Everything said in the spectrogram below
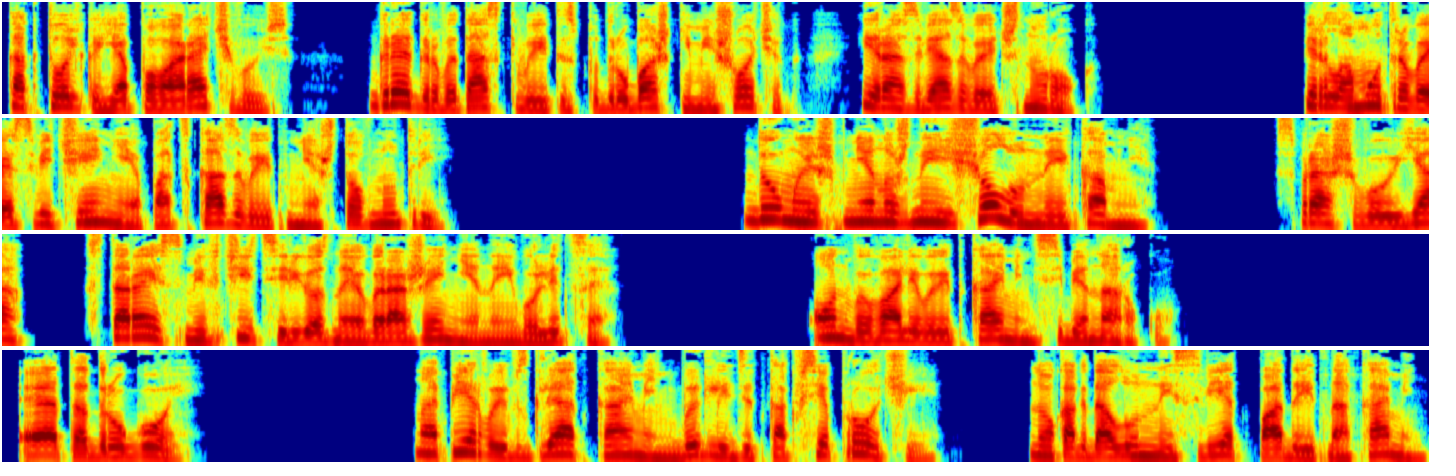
Как только я поворачиваюсь, Грегор вытаскивает из-под рубашки мешочек и развязывает шнурок. Перламутровое свечение подсказывает мне, что внутри. «Думаешь, мне нужны еще лунные камни?» — спрашиваю я, стараясь смягчить серьезное выражение на его лице. Он вываливает камень себе на руку. «Это другой». На первый взгляд камень выглядит как все прочие, но когда лунный свет падает на камень,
